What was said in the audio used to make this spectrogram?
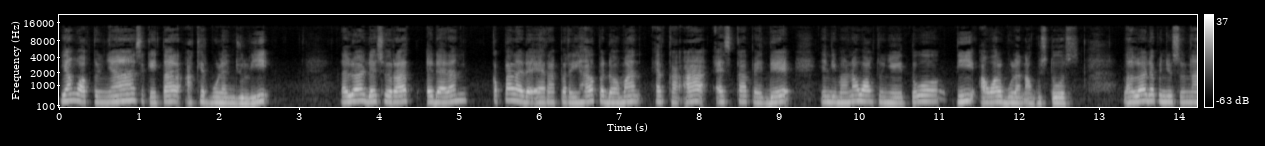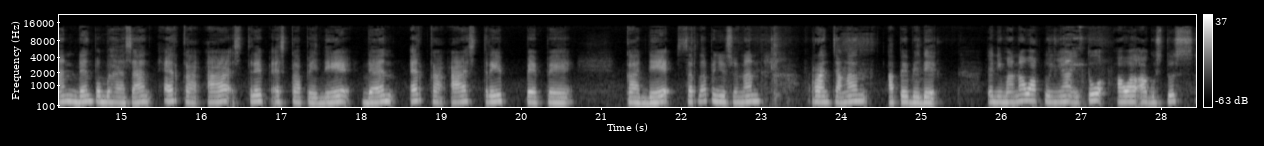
yang waktunya sekitar akhir bulan Juli Lalu ada surat edaran Kepala Daerah Perihal Pedoman RKA SKPD yang di mana waktunya itu di awal bulan Agustus. Lalu ada penyusunan dan pembahasan RKA strip SKPD dan RKA strip PPKD serta penyusunan rancangan APBD yang di mana waktunya itu awal Agustus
